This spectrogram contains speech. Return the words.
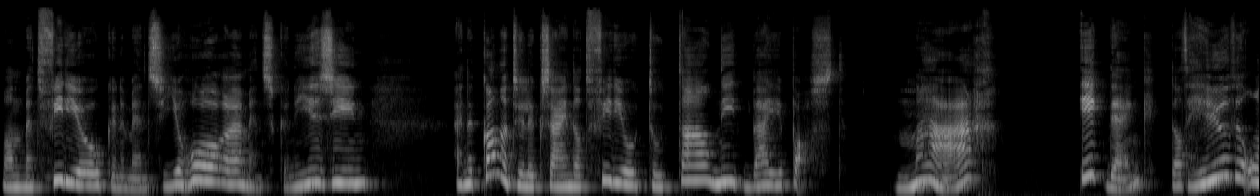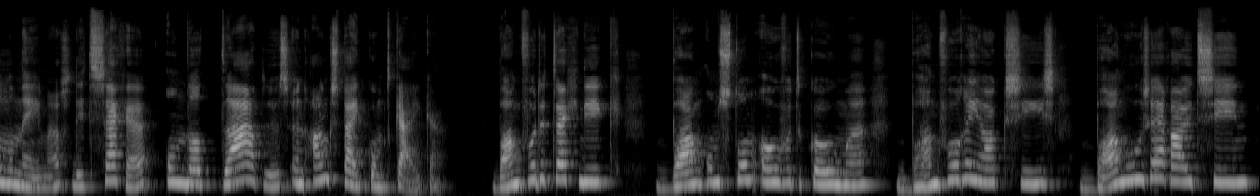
Want met video kunnen mensen je horen, mensen kunnen je zien. En het kan natuurlijk zijn dat video totaal niet bij je past. Maar ik denk dat heel veel ondernemers dit zeggen omdat daar dus een angst bij komt kijken. Bang voor de techniek, bang om stom over te komen, bang voor reacties, bang hoe ze eruit zien.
